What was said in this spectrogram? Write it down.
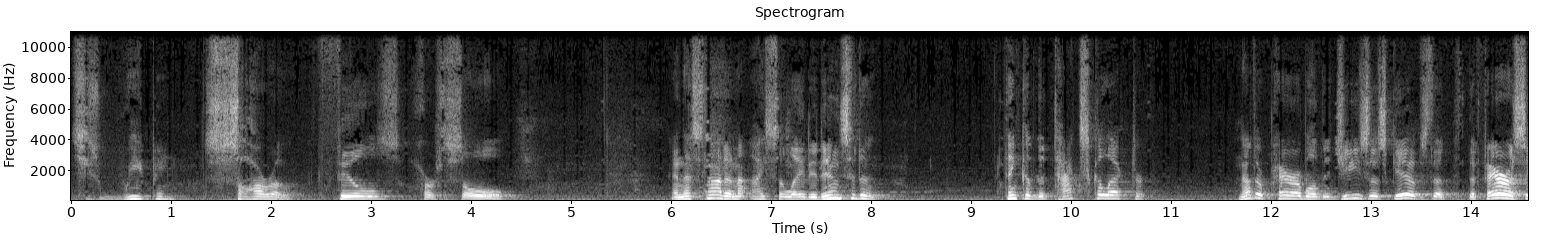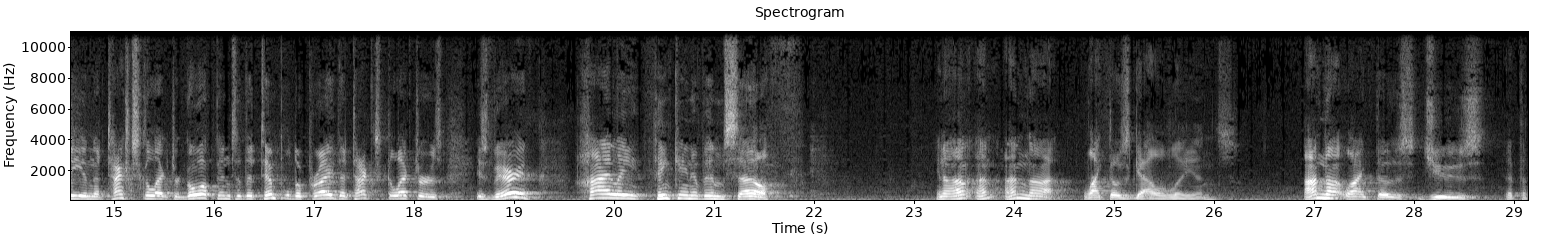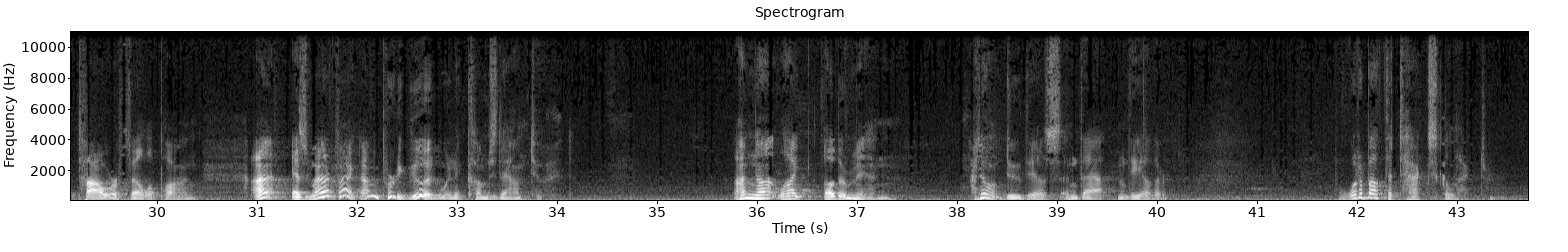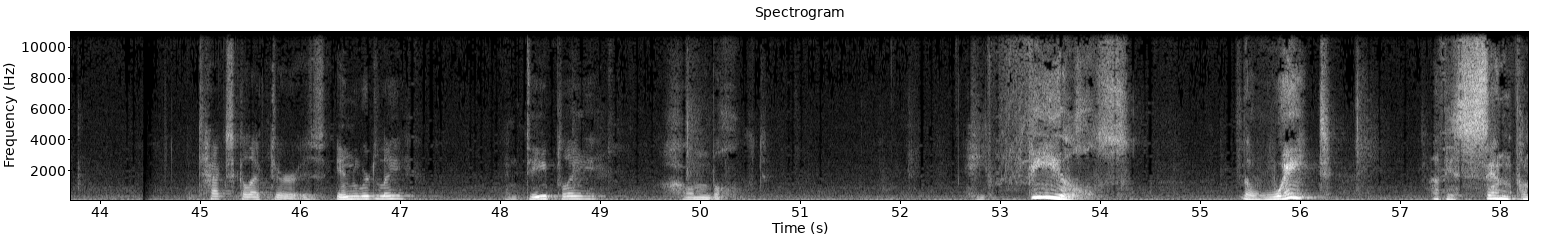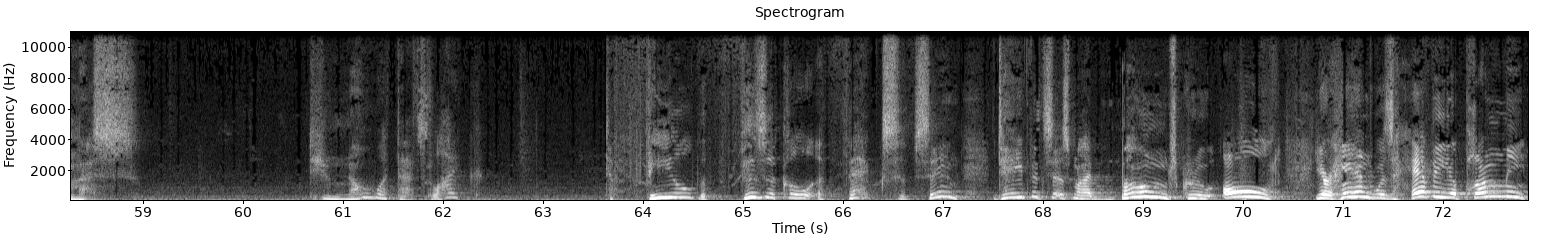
She's weeping. Sorrow fills her soul. And that's not an isolated incident. Think of the tax collector. Another parable that Jesus gives the, the Pharisee and the tax collector go up into the temple to pray. The tax collector is, is very highly thinking of himself. You know, I'm, I'm not like those Galileans, I'm not like those Jews that the tower fell upon. I, as a matter of fact, I'm pretty good when it comes down to it. I'm not like other men. I don't do this and that and the other. But what about the tax collector? The tax collector is inwardly and deeply humbled. He feels the weight of his sinfulness. Do you know what that's like? Feel the physical effects of sin. David says, My bones grew old, your hand was heavy upon me.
